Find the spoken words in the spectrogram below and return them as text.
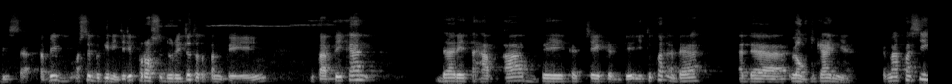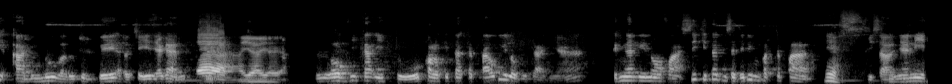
bisa. Tapi maksudnya begini, jadi prosedur itu tetap penting, tapi kan dari tahap A, B ke C ke D itu kan ada ada logikanya. Kenapa sih A dulu baru itu B atau C ya kan? Ah, ya, ya, ya. Logika itu kalau kita ketahui logikanya, dengan inovasi kita bisa jadi mempercepat. Yes. Misalnya nih,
